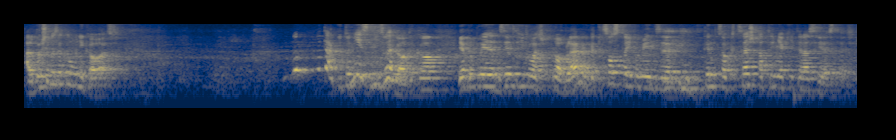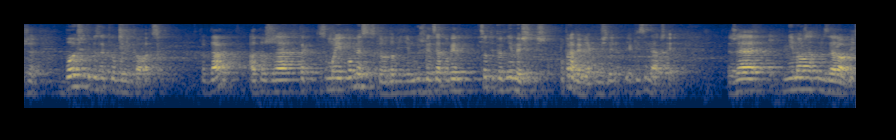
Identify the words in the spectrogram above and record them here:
albo się go zakomunikować? No, tak, i to nie jest nic złego, tylko ja próbuję zidentyfikować problem, jakby co stoi pomiędzy tym, co chcesz, a tym, jaki teraz jesteś, że boisz się tego zakomunikować. Prawda? Albo że tak, to są moje pomysły, skoro do mnie nie mówisz, więc ja powiem, co ty pewnie myślisz. Poprawiam, jak myślę, jak jest inaczej. Że nie można na tym zarobić,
